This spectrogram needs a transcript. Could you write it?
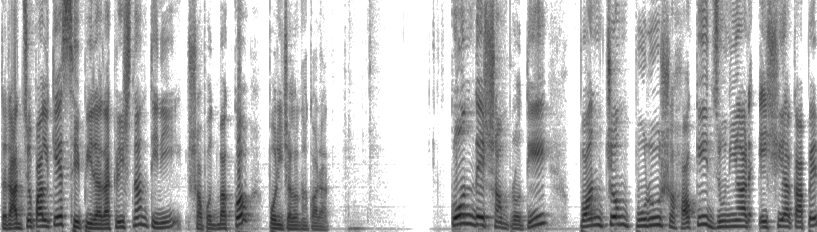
তো রাজ্যপালকে সিপি রাধাকৃষ্ণন। তিনি শপথ বাক্য পরিচালনা করান। কোন দেশ সম্প্রতি পঞ্চম পুরুষ হকি জুনিয়র এশিয়া কাপের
